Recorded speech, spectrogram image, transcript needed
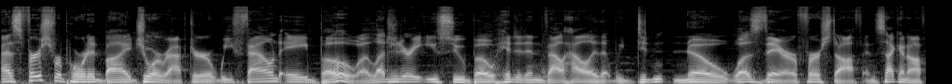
As first reported by JorRaptor, we found a bow, a legendary Isu bow hidden in Valhalla that we didn't know was there, first off, and second off,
